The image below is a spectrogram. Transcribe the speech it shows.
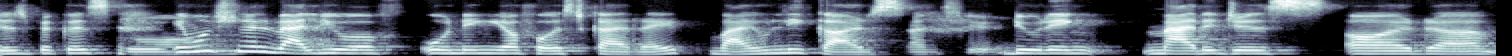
Just because Oh. emotional value of owning your first car right? Why only cars? During marriages or uh,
